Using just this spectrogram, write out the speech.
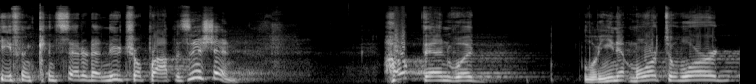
even considered a neutral proposition. Hope then would lean it more toward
